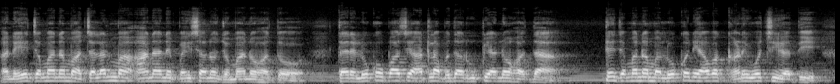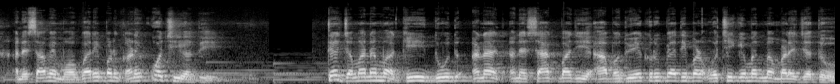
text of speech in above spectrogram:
અને એ જમાનામાં ચલણમાં આના અને પૈસાનો જમાનો હતો. ત્યારે લોકો પાસે આટલા બધા રૂપિયા ન હતા. તે જમાનામાં લોકોની આવક ઘણી ઓછી હતી અને સામે મોંઘવારી પણ ઘણી ઓછી હતી. તે જમાનામાં ઘી, દૂધ, અનાજ અને શાકભાજી આ બધું એક રૂપિયાથી પણ ઓછી કિંમતમાં મળી જતું.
